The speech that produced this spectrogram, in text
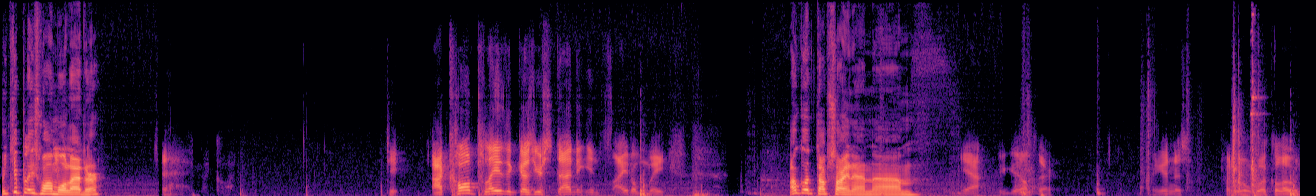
Would you place one more ladder? Oh my god. I can't play it because you're standing inside of me. I'll go topside and um. Yeah, you get up there. My goodness. Can't even work alone.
